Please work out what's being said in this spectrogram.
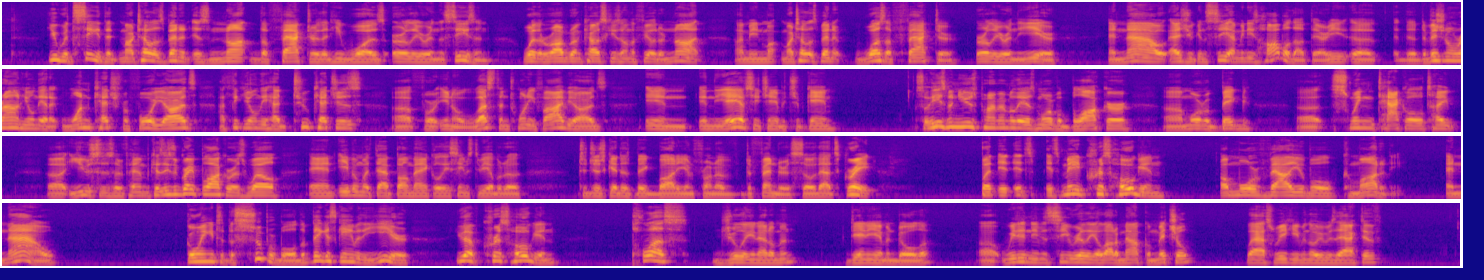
you would see that Martellus Bennett is not the factor that he was earlier in the season. Whether Rob Gronkowski's on the field or not, I mean, Martellus Bennett was a factor earlier in the year, and now, as you can see, I mean, he's hobbled out there. He uh, the divisional round, he only had one catch for four yards. I think he only had two catches uh, for you know less than 25 yards in in the AFC Championship game. So he's been used primarily as more of a blocker, uh, more of a big uh, swing tackle type uh, uses of him because he's a great blocker as well. And even with that bum ankle, he seems to be able to to just get his big body in front of defenders. So that's great. But it, it's it's made Chris Hogan a more valuable commodity. And now, going into the Super Bowl, the biggest game of the year, you have Chris Hogan plus Julian Edelman, Danny Amendola. Uh, we didn't even see really a lot of Malcolm Mitchell last week, even though he was active.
